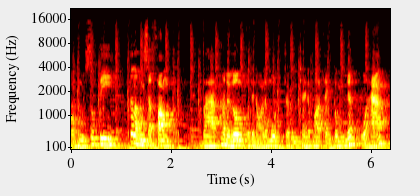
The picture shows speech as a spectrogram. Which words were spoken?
có mùi soapy, tức là mùi xà phòng. Và Prada L'Homme có thể nói là một trong những chai nước hoa thành công nhất của hãng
